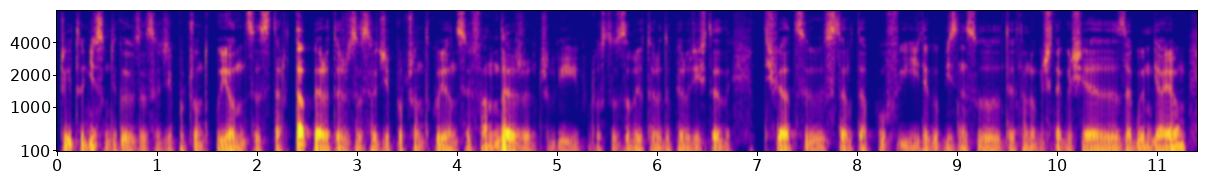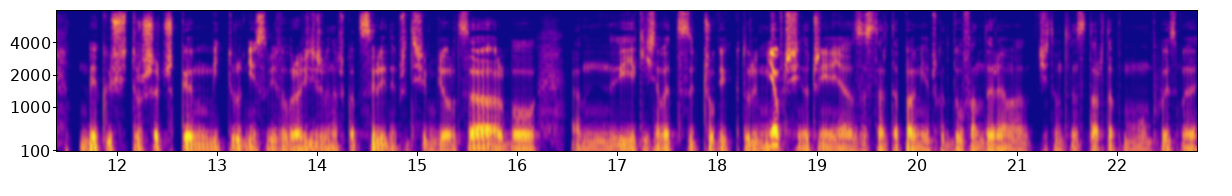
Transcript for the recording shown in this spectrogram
czyli to nie są tylko w zasadzie początkujące startupy, ale też w zasadzie początkujący funderzy, czyli po prostu osoby, które dopiero gdzieś ten świat startupów i tego biznesu technologicznego się zagłębiają. Jakoś troszeczkę mi trudniej sobie wyobrazić, żeby na przykład seryjny przedsiębiorca albo jakiś nawet człowiek, który miał wcześniej do czynienia ze startupami, na przykład był funderem, a gdzieś tam ten startup mu powiedzmy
